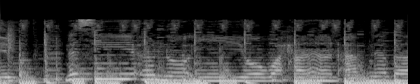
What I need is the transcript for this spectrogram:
sin nasiicuno iyo waxaan cabnaba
